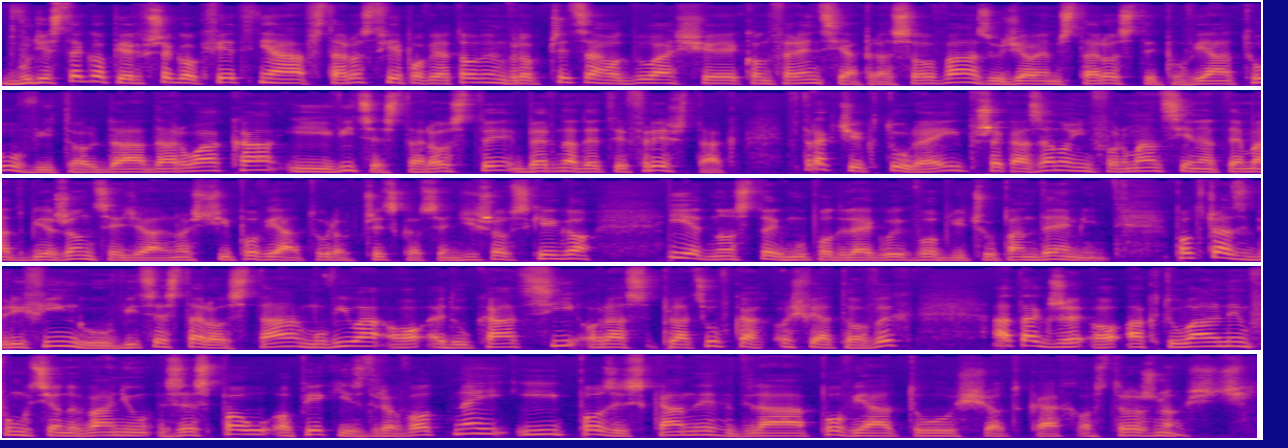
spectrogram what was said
21 kwietnia w Starostwie Powiatowym w Robczycach odbyła się konferencja prasowa z udziałem starosty powiatu Witolda Darłaka i wicestarosty Bernadety Frysztak, w trakcie której przekazano informacje na temat bieżącej działalności powiatu robczycko-sędziszowskiego i jednostek mu podległych w obliczu pandemii. Podczas briefingu wicestarosta mówiła o edukacji oraz placówkach oświatowych, a także o aktualnym funkcjonowaniu zespołu opieki zdrowotnej i pozyskanych dla powiatu środkach ostrożności.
